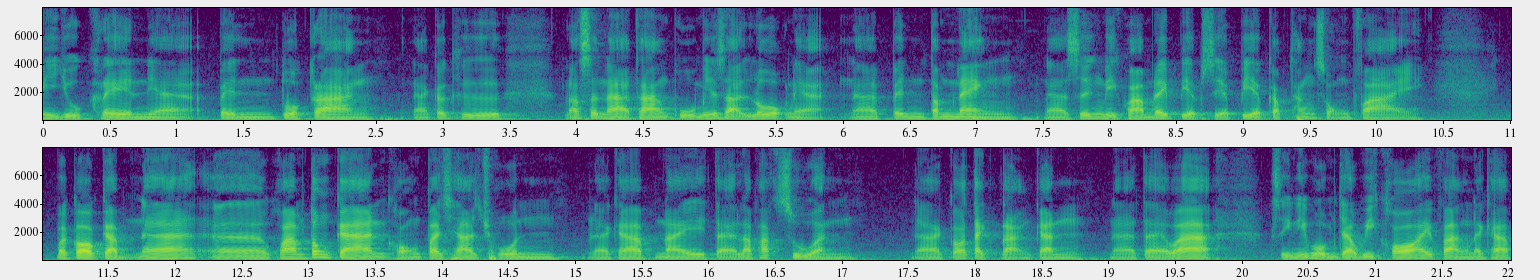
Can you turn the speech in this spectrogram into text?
มียูเครนเนี่ยเป็นตัวกลางนะก็คือลักษณะทางภูมิศาสตร์โลกเนี่ยนะเป็นตำแหน่งนะซึ่งมีความได้เปรียบเสียเปรียบกับทั้งสองฝ่าย ประกอบกับนะความต้องการของประชาชนนะครับในแต่ละภาคส่วนนะก็แตกต่างกันนะแต่ว่าสิ่งที่ผมจะวิเคราะห์ให้ฟังนะครับ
